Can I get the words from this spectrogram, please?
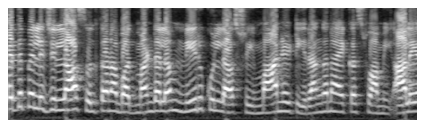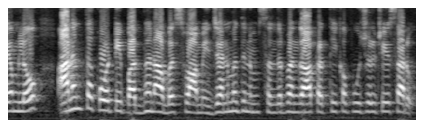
పెద్దపల్లి జిల్లా సుల్తానాబాద్ మండలం నీరుకుల్లా శ్రీ మానేటి రంగనాయక స్వామి ఆలయంలో అనంతకోటి పద్మనాభ స్వామి జన్మదినం సందర్భంగా ప్రత్యేక పూజలు చేశారు.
